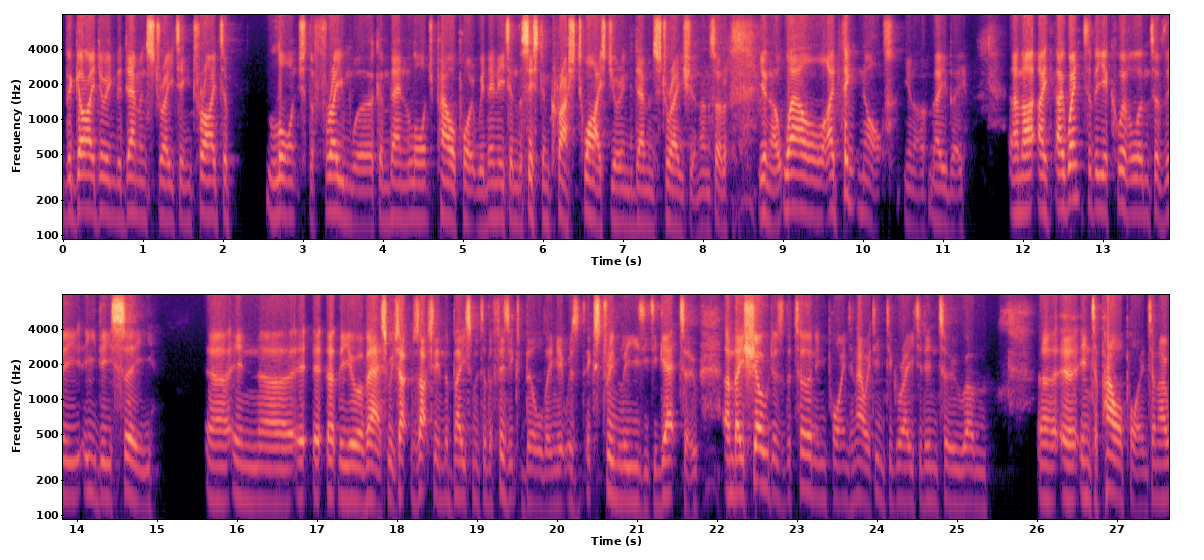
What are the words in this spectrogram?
the guy doing the demonstrating tried to launch the framework and then launch PowerPoint within it and the system crashed twice during the demonstration and sort of, you know, well, I think not, you know, maybe. And I, I went to the equivalent of the EDC uh, in uh, at the U of S, which was actually in the basement of the physics building. It was extremely easy to get to, and they showed us the turning point and how it integrated into um, uh, uh, into PowerPoint and I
